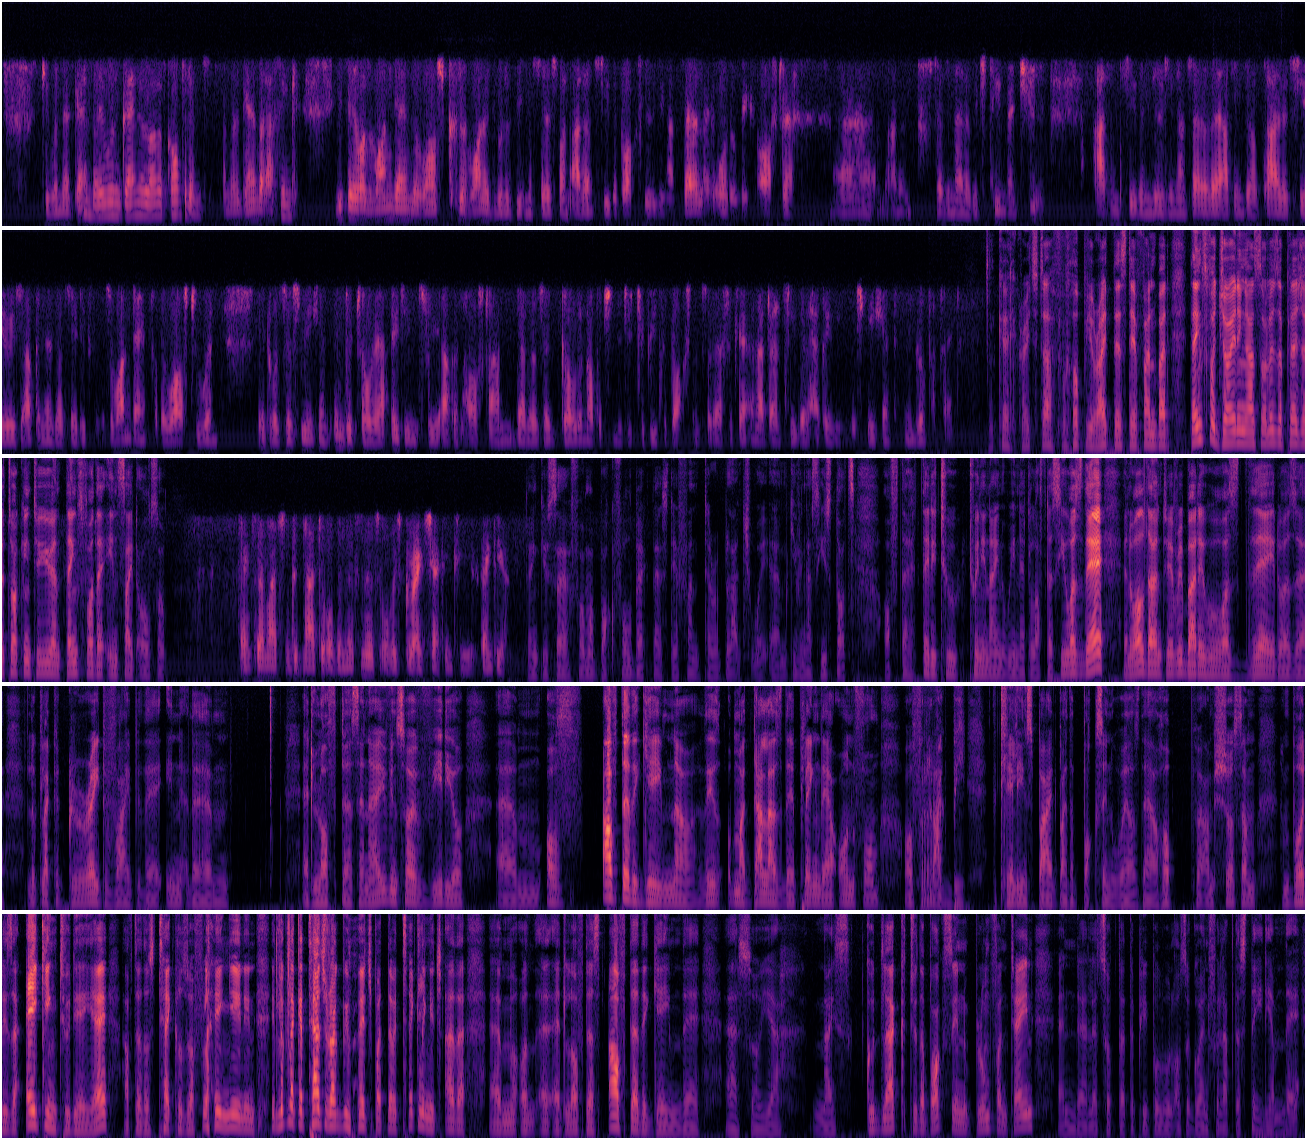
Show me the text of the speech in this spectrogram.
to win that game. They will gain a lot of confidence in the game. But I think if there was one game the Welsh could have won, it would have been the first one. I don't see the Boks losing on Saturday or the week after. Uh, I don't, it doesn't matter which team they choose. I don't see them losing on Saturday. I think they'll tie the series up. And as I said, if there's one game for the Welsh to win, it was this weekend in Pretoria, 18-3 up at halftime. That was a golden opportunity to beat the Boks in South Africa, and I don't see that happening this weekend in Bloemfontein. Okay, great stuff. We hope you're right there, Stefan. But thanks for joining us. Always a pleasure talking to you, and thanks for the insight also. Thanks so much, and good night to all the listeners. Always great chatting to you. Thank you. Thank you, sir. Former Bok fullback there, Stefan Terblanche, um, giving us his thoughts of the 32-29 win at Loftus. He was there, and well done to everybody who was there. It was a looked like a great vibe there in the um, at Loftus, and I even saw a video um, of after the game now, there's Madalas, they're playing their own form of rugby, clearly inspired by the Boks in Wales. They are hope I'm sure some, some bodies are aching today, eh? After those tackles were flying in, and it looked like a touch rugby match, but they were tackling each other um, on at Loftus after the game there. Uh, so yeah, nice. Good luck to the Boks in Bloemfontein, and uh, let's hope that the people will also go and fill up the stadium there.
